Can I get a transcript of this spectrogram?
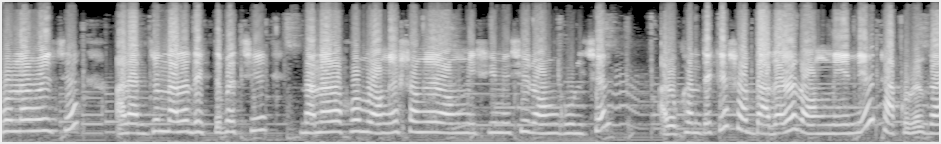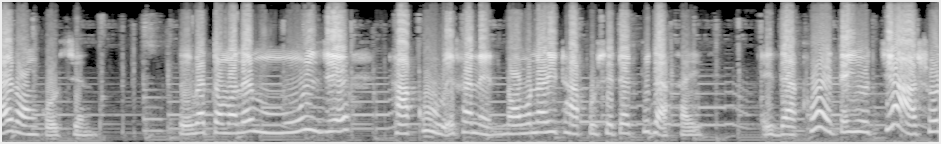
গোলা হয়েছে। আর একজন দাদা দেখতে পাচ্ছি, নানা রকম রঙের সঙ্গে রং মিশিয়ে মিশিয়ে রং গুলছেন। আর ওখান থেকে সব দাদারা রং নিয়ে নিয়ে ঠাকুরের গায়ে রং করছেন। তো এবার তোমাদের মূল যে ঠাকুর, এখানে নবনারী ঠাকুর, সেটা একটু দেখাই। এই দেখো, এটাই হচ্ছে আসল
